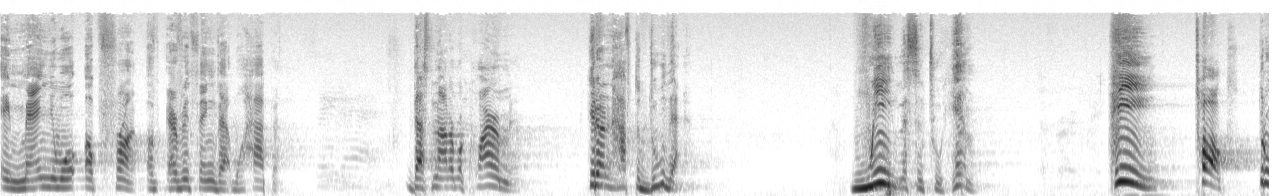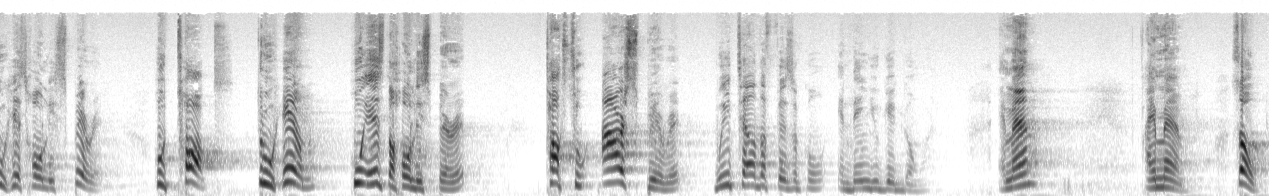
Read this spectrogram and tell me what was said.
a manual up front of everything that will happen. That's not a requirement. He doesn't have to do that. We listen to Him. He talks through His Holy Spirit, who talks through Him, who is the Holy Spirit, talks to our spirit, we tell the physical, and then you get going. Amen? Amen. So,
